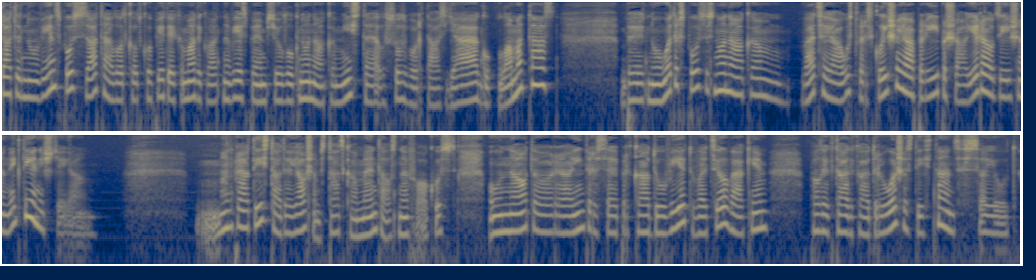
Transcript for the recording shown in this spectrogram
Tātad no vienas puses attēlot kaut ko pietiekami adekvāti nav iespējams, jo lūk, nonākam iztēles uzburtās jēgu lamatās, bet no otras puses nonākam vecajā uztveres klišajā par īpašā ieraudzīšanu ikdienišķajā. Manuprāt, izstādē jaušams tāds kā mentāls nefokus, un autora interesē par kādu vietu vai cilvēkiem paliek tāda kā drošas distances sajūta,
